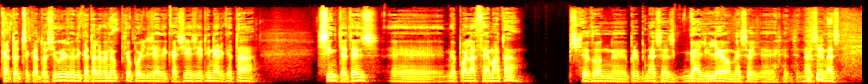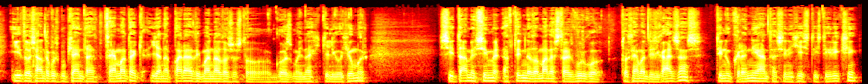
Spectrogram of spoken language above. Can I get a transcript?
100% ε, σίγουρος ότι καταλαβαίνω πιο πολλές διαδικασίες γιατί είναι αρκετά σύνθετες ε, με πολλά θέματα σχεδόν ε, πρέπει να είσαι γκαλιλαίο μέσα, ε, να είσαι ένας είδος άνθρωπος που πιάνει τα θέματα για ένα παράδειγμα να δώσω στον κόσμο για να έχει και λίγο χιούμορ Συντάμε σήμερα, αυτή την εβδομάδα στο Στρασβούργο το θέμα της Γάζας, την Ουκρανία αν θα συνεχίσει τη στήριξη.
